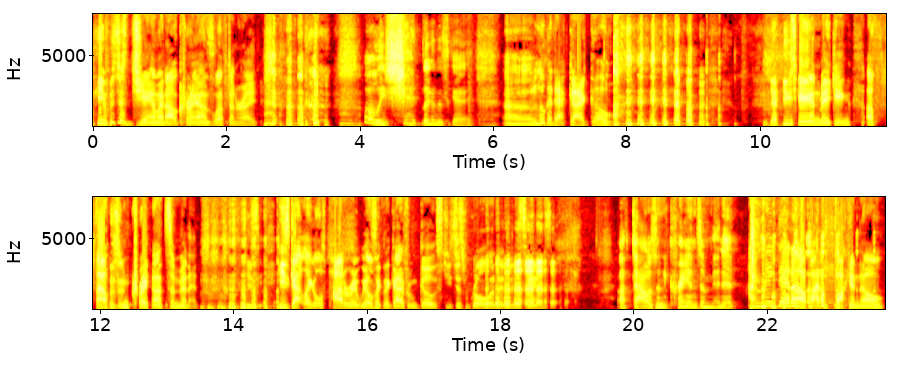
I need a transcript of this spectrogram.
he was just jamming out crayons left and right. Holy shit! Look at this guy. Um, Look at that guy go. yeah, he's hand making a thousand crayons a minute. He's, he's got like old pottery wheels like the guy from Ghost. He's just rolling it in his hands. A thousand crayons a minute. I made that up. I don't fucking know.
